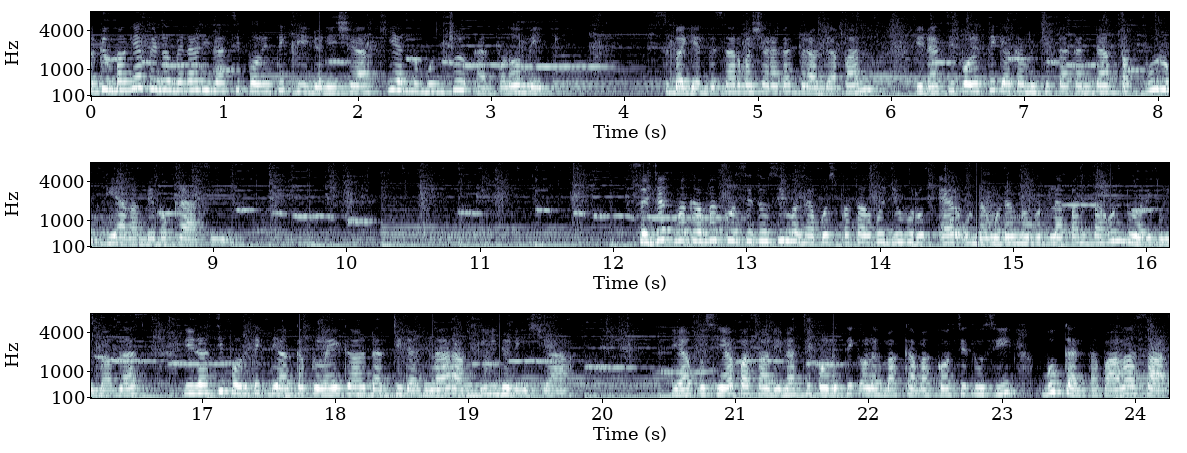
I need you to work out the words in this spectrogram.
Berkembangnya fenomena dinasti politik di Indonesia kian memunculkan polemik. Sebagian besar masyarakat beranggapan dinasti politik akan menciptakan dampak buruk di alam demokrasi. Sejak Mahkamah Konstitusi menghapus pasal 7 huruf R Undang-Undang Nomor 8 Tahun 2015, dinasti politik dianggap legal dan tidak dilarang di Indonesia. Dihapusnya pasal dinasti politik oleh Mahkamah Konstitusi bukan tanpa alasan,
